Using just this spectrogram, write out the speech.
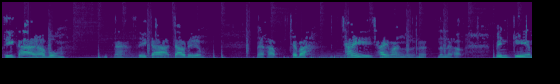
เซกาครับผมนะเซกาเจ้าเดิมนะครับ ใช่ปะใช่ใช่มั้งเออนะนั่นแหละครับ เป็นเกม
